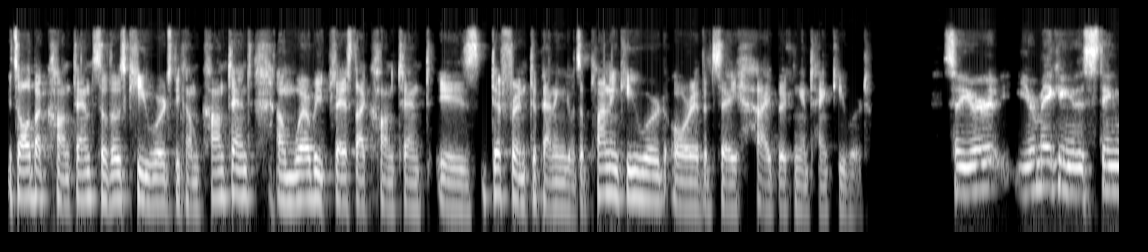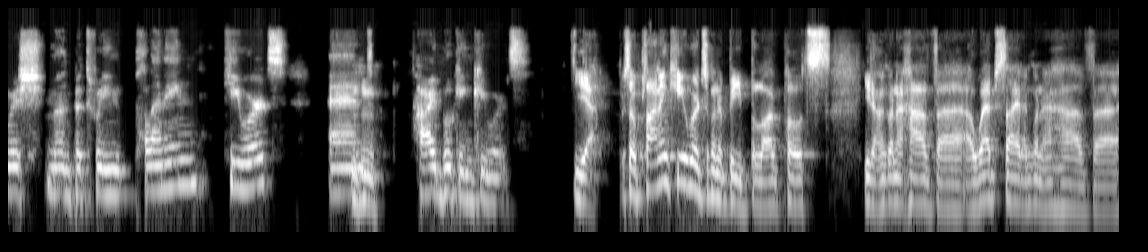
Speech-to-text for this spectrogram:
It's all about content. So those keywords become content and where we place that content is different depending if it's a planning keyword or if it's a high booking intent keyword. So you're you're making a distinguishment between planning keywords and mm-hmm high booking keywords. Yeah. So planning keywords are going to be blog posts. You know, I'm going to have uh, a website. I'm going to have uh,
